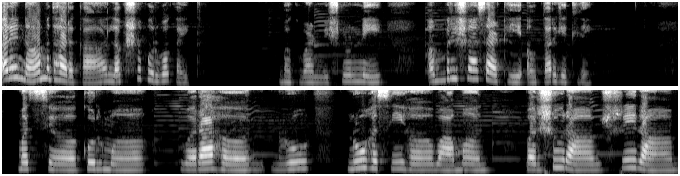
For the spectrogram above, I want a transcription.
अरे नामधारका लक्षपूर्वक ऐक. भगवान विष्णूंनी अंबरीशासाठी अवतार घेतले. मत्स्य कुर्म वराह नृ नृहसिंह वामन परशुराम श्रीराम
